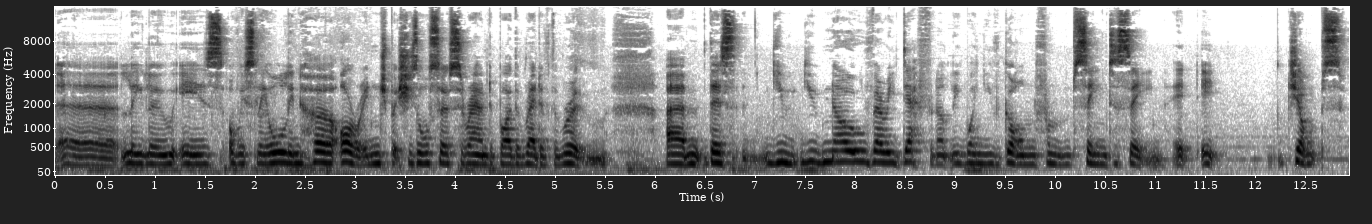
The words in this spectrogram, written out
uh, Leeloo is obviously all in her orange, but she's also surrounded by the red of the room. Um, there's you you know very definitely when you've gone from scene to scene. It it jumps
